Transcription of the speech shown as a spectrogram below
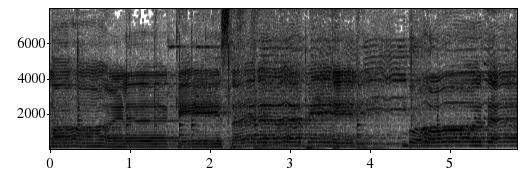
માળ. કેસર બેરી બોદલીને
